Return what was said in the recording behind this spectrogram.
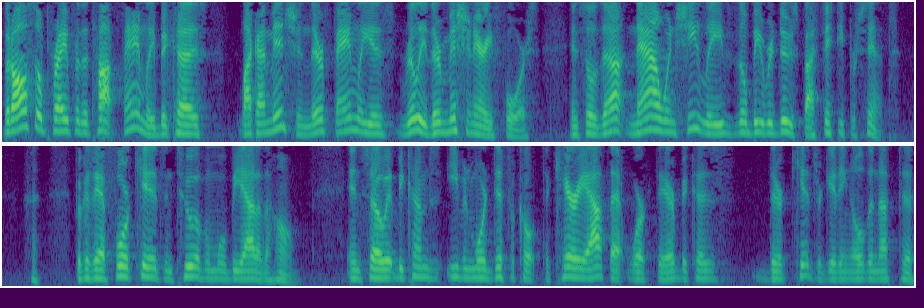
But also pray for the top family because, like I mentioned, their family is really their missionary force. And so that, now when she leaves, they'll be reduced by 50% because they have four kids and two of them will be out of the home. And so it becomes even more difficult to carry out that work there because their kids are getting old enough to,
